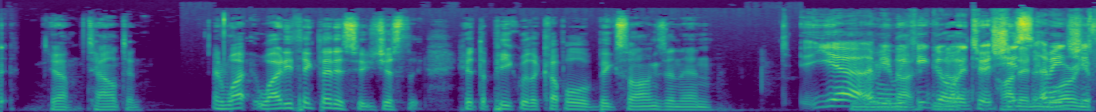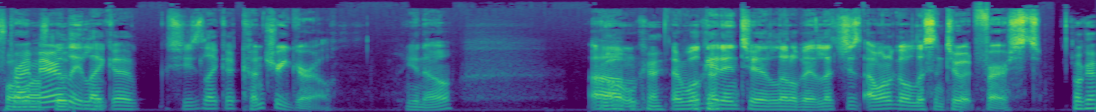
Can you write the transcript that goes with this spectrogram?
Yeah, talented. And why why do you think that is? You just hit the peak with a couple of big songs and then yeah No, i mean we not- can go into it. she's i mean she's off the- primarily like a she's like a country girl you know? Um, Oh, okay. and we'll Okay. get into it a little bit. Let's just i want to go listen to it first. Okay.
